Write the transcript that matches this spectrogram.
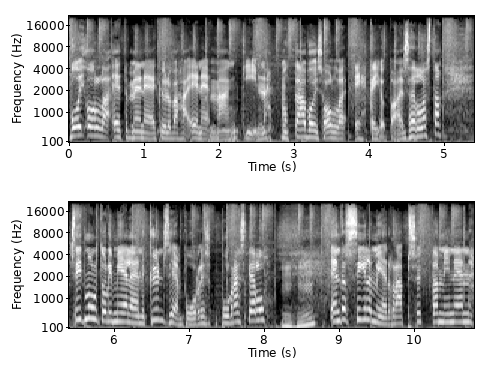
Voi olla, että menee kyllä vähän enemmänkin, mutta tämä voisi olla ehkä jotain sellaista. Sitten mulla tuli mieleen kynsien puris, pureskelu. Mm-hmm. Entäs silmien räpsyttäminen?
